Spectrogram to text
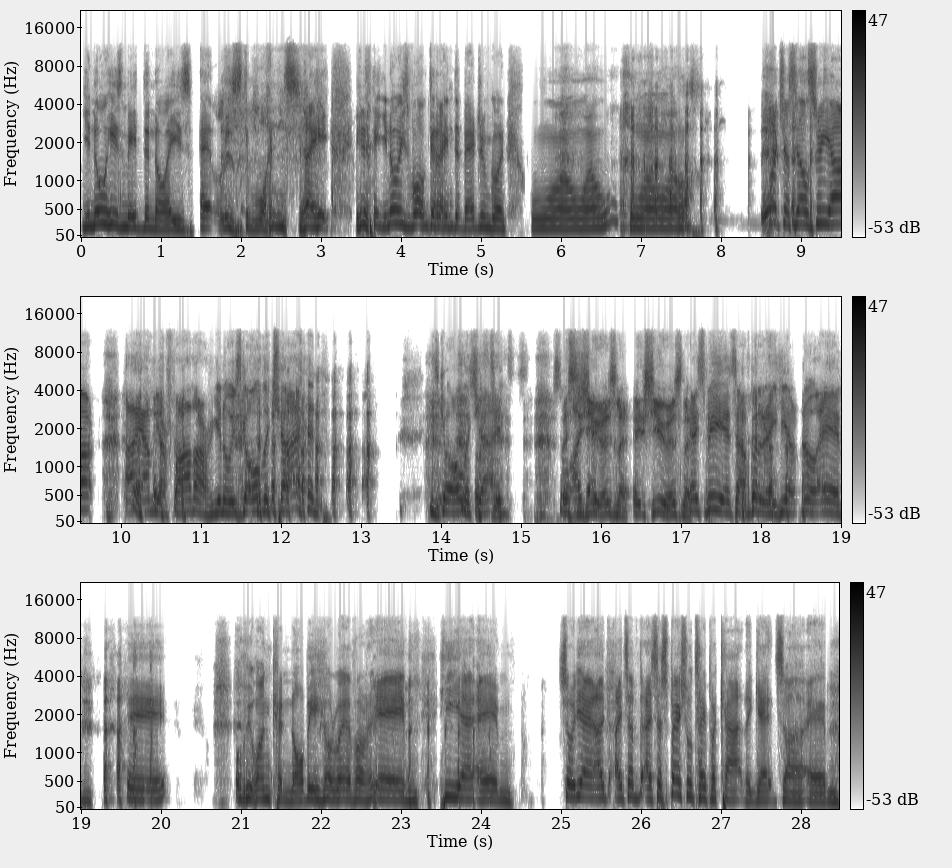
you know, he's made the noise at least once, right? You know, you know, he's walked around the bedroom going, whoa, whoa, whoa, whoa. Watch yourself, sweetheart. I am your father. You know, he's got all the chatting. He's got all the chatting. So this I- is I- you, isn't it? It's you, isn't it? it's me. It's I've got it right here. No, um, uh, Obi Wan Kenobi or whatever. Um, he. Uh, um, so yeah, it's a it's a special type of cat that gets a um,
